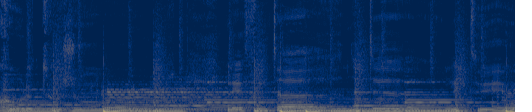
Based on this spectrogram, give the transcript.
Coule toujours les fontaines de l'été.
